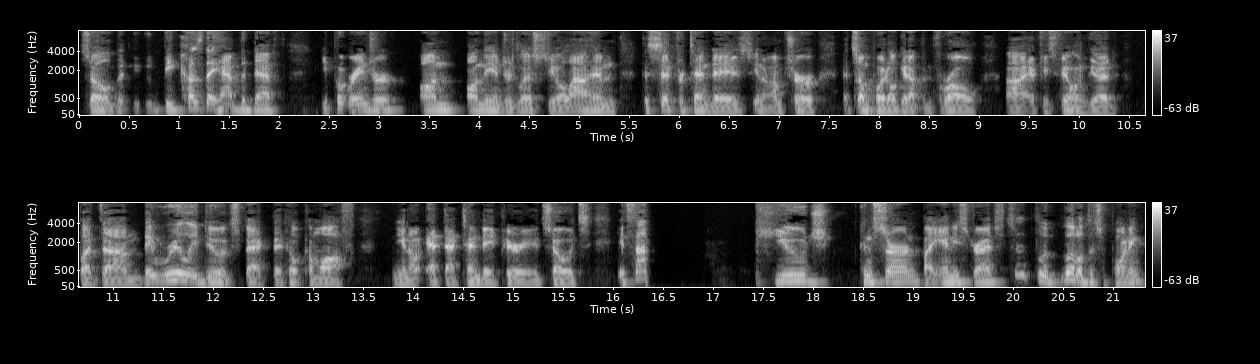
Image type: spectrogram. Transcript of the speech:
So the, because they have the depth, you put Ranger on on the injured list. You allow him to sit for ten days. You know, I'm sure at some point he'll get up and throw uh, if he's feeling good. But um, they really do expect that he'll come off you know, at that 10 day period. So it's, it's not huge concern by any stretch. It's a little disappointing.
